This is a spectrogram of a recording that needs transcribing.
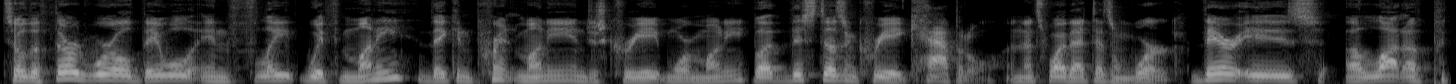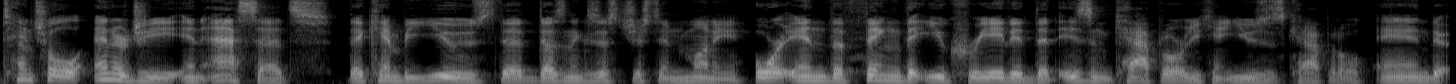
So the third world, they will inflate with money. They can print money and just create more money, but this doesn't create capital, and that's why that doesn't work. There is a lot of potential energy in assets that can be used that doesn't exist just in money or in the thing that you created that isn't capital or you can't use as capital. And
